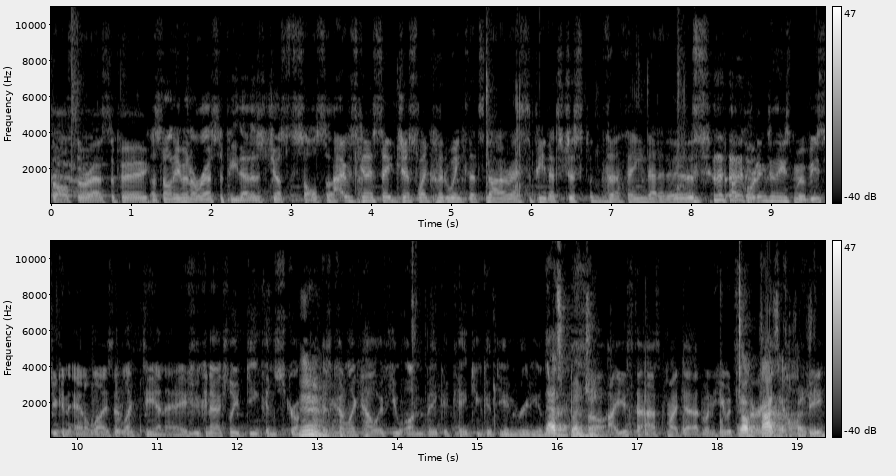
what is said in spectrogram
salsa recipe. That's not even a recipe, that is just salsa. I was gonna say just like hoodwinked. That's not a recipe. That's just the thing that it is. According to these movies, you can analyze it like DNA. You can actually deconstruct Mm. it. It's kind of like how if you unbake a cake, you get the ingredients. That's back. crunchy. So I used to ask my dad when he would Oh, stir God, his that's coffee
